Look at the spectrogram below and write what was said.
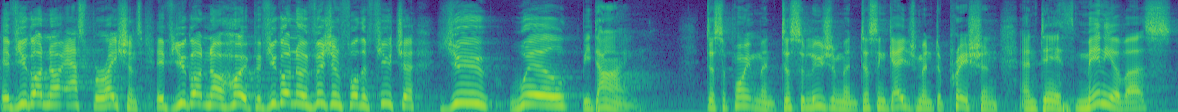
if you've got no aspirations, if you've got no hope, if you've got no vision for the future, you will be dying. Disappointment, disillusionment, disengagement, depression, and death. Many of us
